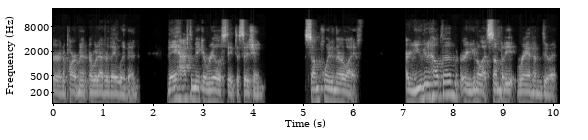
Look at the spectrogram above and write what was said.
or an apartment or whatever they live in. They have to make a real estate decision some point in their life. Are you going to help them or are you going to let somebody random do it?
